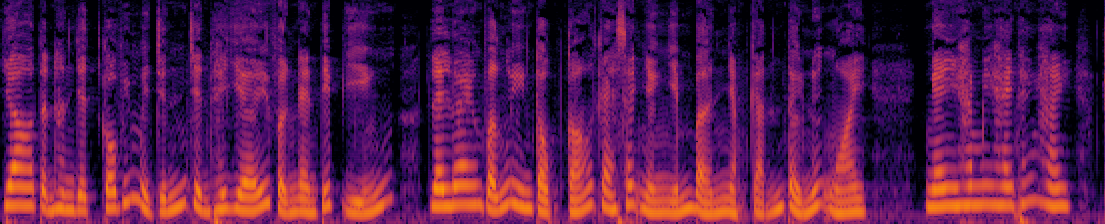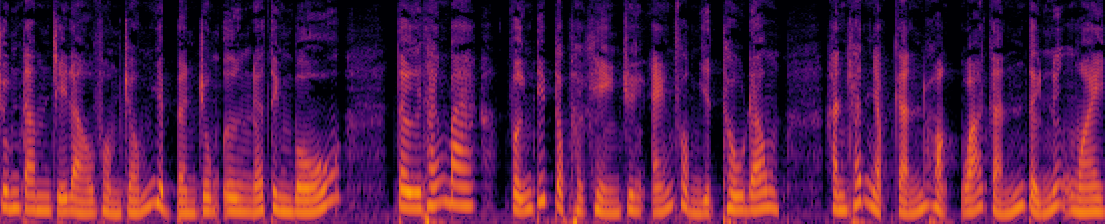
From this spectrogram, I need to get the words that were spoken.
Do tình hình dịch COVID-19 trên thế giới vẫn đang tiếp diễn, Đài Loan vẫn liên tục có ca xác nhận nhiễm bệnh nhập cảnh từ nước ngoài. Ngày 22 tháng 2, Trung tâm Chỉ đạo Phòng chống dịch bệnh Trung ương đã tuyên bố, từ tháng 3 vẫn tiếp tục thực hiện chuyên án phòng dịch thu đông. Hành khách nhập cảnh hoặc quá cảnh từ nước ngoài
